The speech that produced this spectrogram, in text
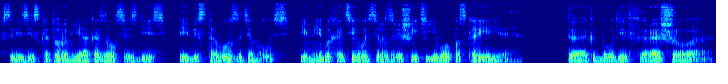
в связи с которым я оказался здесь, и без того затянулось, и мне бы хотелось разрешить его поскорее. «Так будет хорошо», —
